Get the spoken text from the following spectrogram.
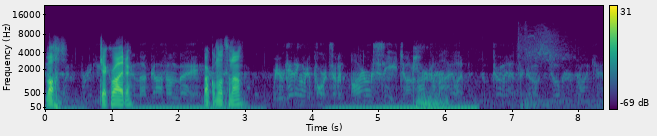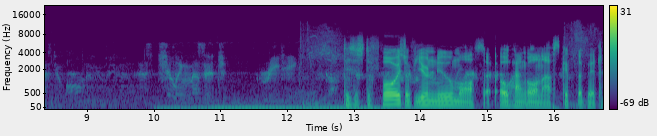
Wacht. Jack Ryder. Waar komt dat vandaan? This is the voice of your new master. Oh, hang on, I've skipped a bit.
